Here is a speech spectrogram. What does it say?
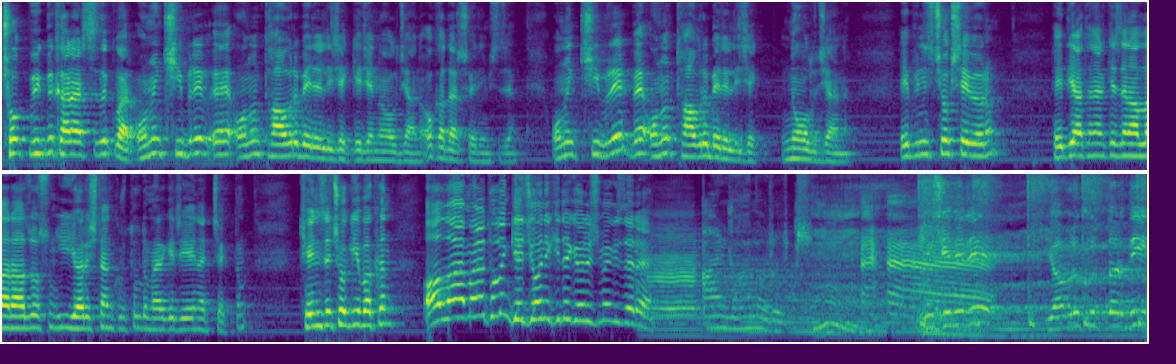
Çok büyük bir kararsızlık var. Onun kibri ve onun tavrı belirleyecek gece ne olacağını. O kadar söyleyeyim size. Onun kibri ve onun tavrı belirleyecek ne olacağını. Hepinizi çok seviyorum. Hediye atan herkesten Allah razı olsun. İyi yarıştan kurtuldum. Her gece yayın açacaktım. Kendinize çok iyi bakın. Allah'a emanet olun. Gece 12'de görüşmek üzere. Armağan Oruç. Geceleri yavru kurtlar değil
